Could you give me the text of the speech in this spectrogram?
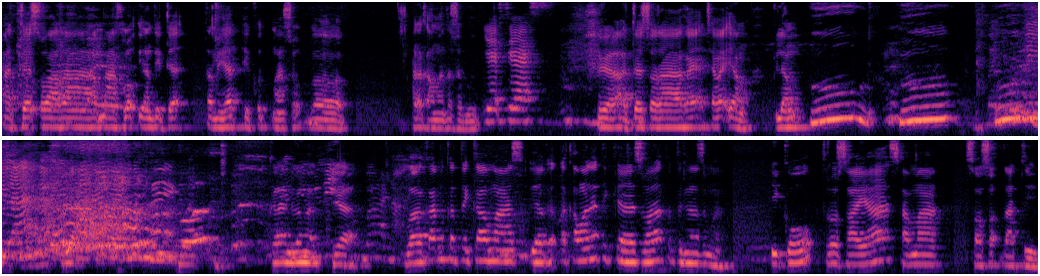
ada suara makhluk yang tidak terlihat ikut masuk ke rekaman tersebut. Yes, yes. Ya, ada suara kayak cewek yang bilang hu hu hu. Keren banget ya. Bahkan ketika Mas ya rekamannya tiga suara kedengaran semua. Iko, terus saya sama sosok tadi.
